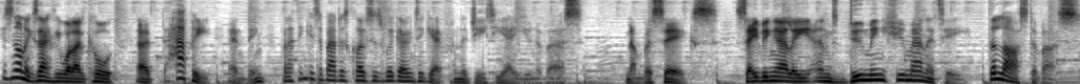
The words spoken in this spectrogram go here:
It's not exactly what I'd call a happy ending, but I think it's about as close as we're going to get from the GTA universe. Number 6. Saving Ellie and Dooming Humanity The Last of Us.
